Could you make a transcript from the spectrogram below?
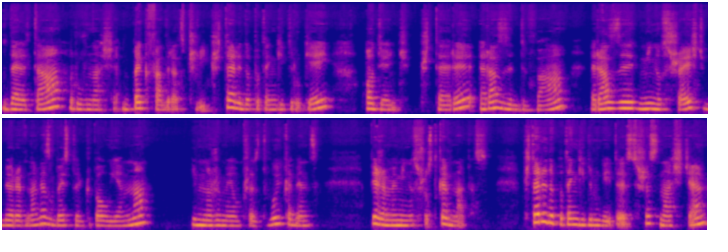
Delta równa się B kwadrat, czyli 4 do potęgi drugiej, odjąć 4 razy 2 razy minus 6. Biorę w nawias, bo jest to liczba ujemna i mnożymy ją przez dwójkę, więc bierzemy minus 6 w nawias. 4 do potęgi drugiej to jest 16,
